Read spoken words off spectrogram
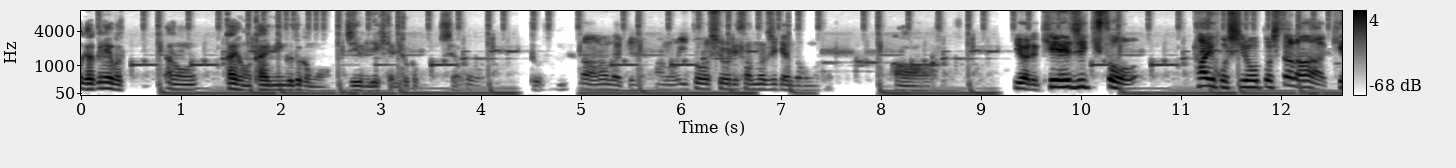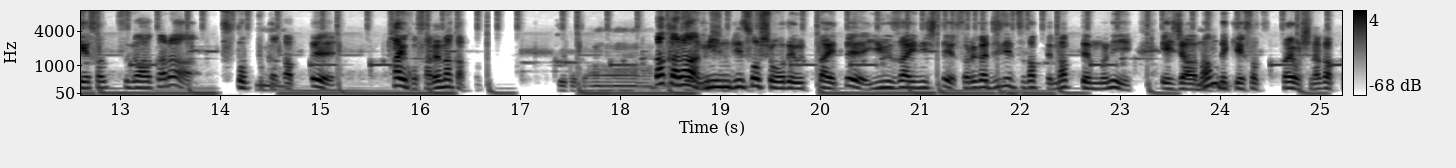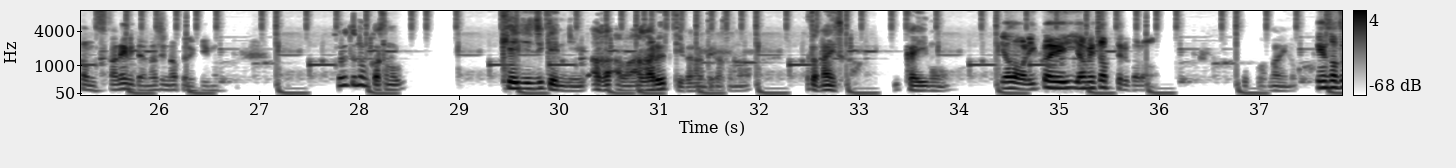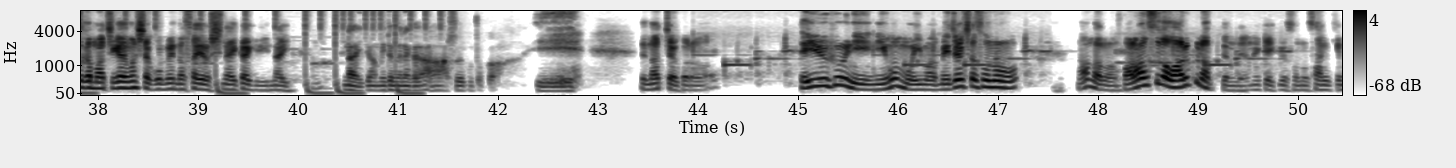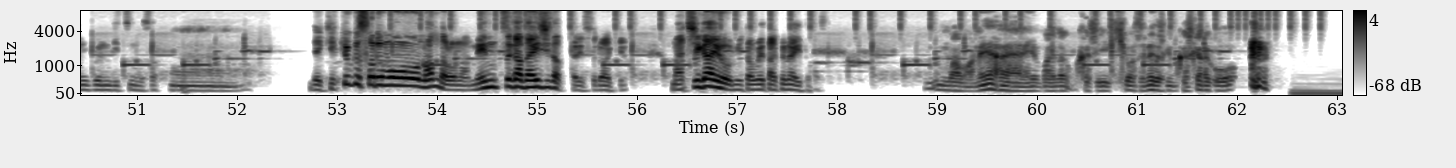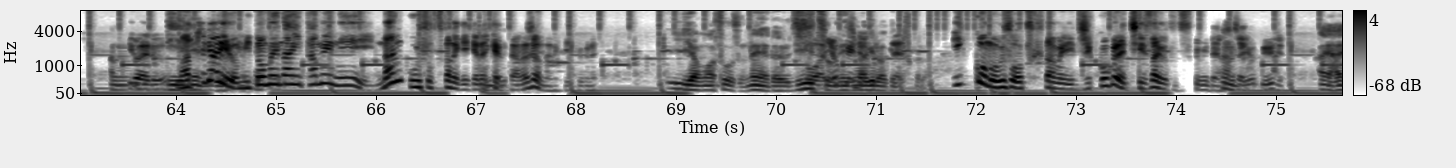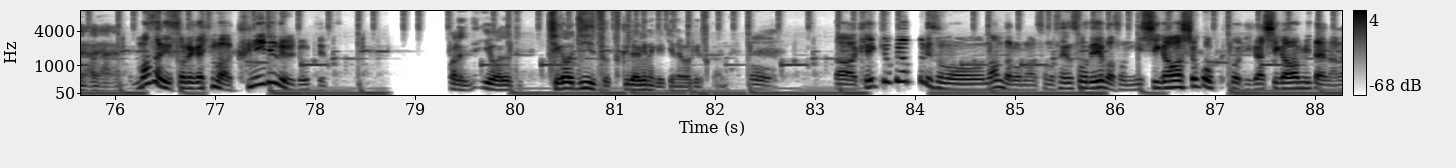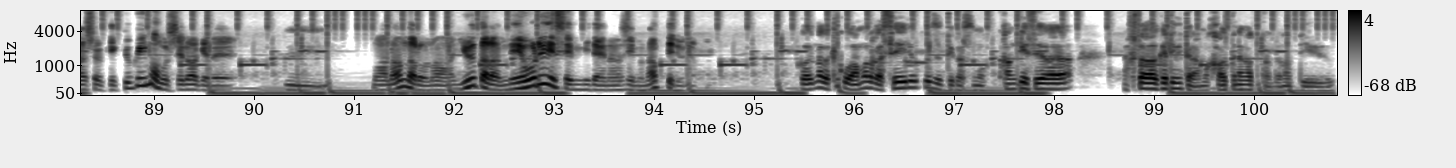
まあ逆に言えば、あの、逮捕のタイミングとかも自由にできたりとかもしちゃうってことですね。だからなんだっけ、あの伊藤詩織さんの事件とかもさ、ああ、いわゆる刑事起訴、逮捕しようとしたら、警察側からストップかかって、逮捕されなかった。いうこと。うんだから民事訴訟で訴えて有罪にして、それが事実だってなってんのに、え、じゃあなんで警察逮捕しなかったんですかね？みたいな話になってる今。それとなんかその、刑事事件に上が上がるっていうか、なんていうか、その、ことはないですか？一回もう、いや、だから一回辞めちゃってるから、そこはないのか。検察が間違えました、ごめんなさいをしない限りないっない、じゃあ認めないから、ああ、そういうことか。ええてなっちゃうから。っていうふうに日本も今めちゃくちゃその、なんだろうな、バランスが悪くなってんだよね、結局その三権分立のさ。うん。で、結局それも、なんだろうな、メンツが大事だったりするわけよ。間違いを認めたくないとかさ。まあまあね、はいはい。まあ、昔聞きますよね。確かに昔からこう。あのいわゆる間違いを認めないために何個嘘つかなきゃいけないかみたいな話なんだよね、結局ね。いや、まあそうですよね。だから事実をねじ曲げるわけですから。1個の嘘をつくために10個ぐらい小さい嘘つくみたいな話はよく言うじゃん。はいはいはいはい。まさにそれが今、国レベルで起きてるまあ、要はだって違う事実を作り上げなきゃいけないわけですからね。と。だから結局やっぱりその、なんだろうな、その戦争で言えばその西側諸国と東側みたいな話を結局今もしてるわけで、うん。まあなんだろうな、言うたらネオ冷戦みたいな話に今なってるよね。これなんか結構あんまなんか勢力図っていうかその関係性は蓋を開けてみたらあんま変わってなかったんだなっていう。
